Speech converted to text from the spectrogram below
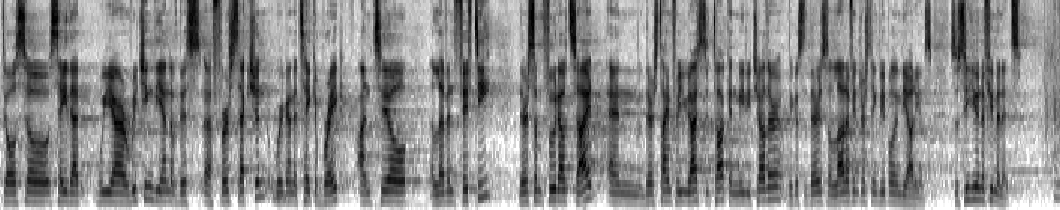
to also say that we are reaching the end of this uh, first section. Mm -hmm. We're going to take a break until 1150. There's some food outside, and there's time for you guys to talk and meet each other because there's a lot of interesting people in the audience. So see you in a few minutes. Okay.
